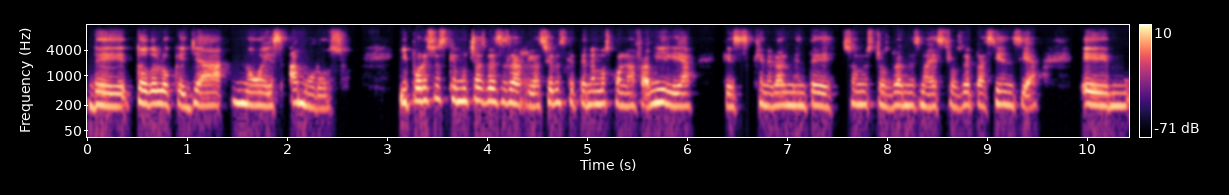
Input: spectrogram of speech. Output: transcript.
de todo lo que ya no es amoroso. Y por eso es que muchas veces las relaciones que tenemos con la familia, que es, generalmente son nuestros grandes maestros de paciencia, em,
